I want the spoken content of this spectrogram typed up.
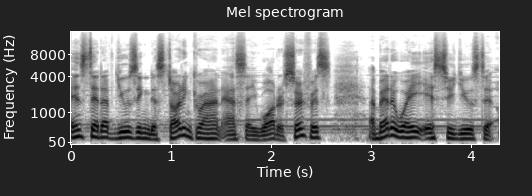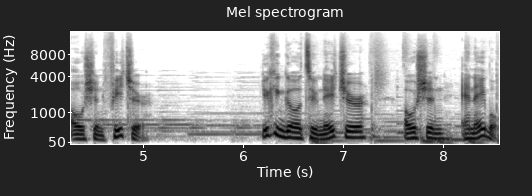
Instead of using the starting ground as a water surface, a better way is to use the ocean feature you can go to Nature, Ocean, Enable.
